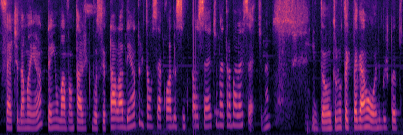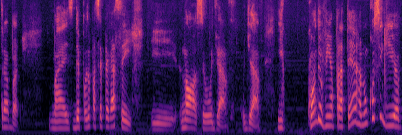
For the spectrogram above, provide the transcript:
sete da manhã, tem uma vantagem que você tá lá dentro, então você acorda cinco para sete e vai trabalhar às sete, né? Então tu não tem que pegar um ônibus para ir pro trabalho. Mas depois eu passei a pegar seis. E, nossa, eu odiava, odiava. E quando eu vinha pra Terra, eu não conseguia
